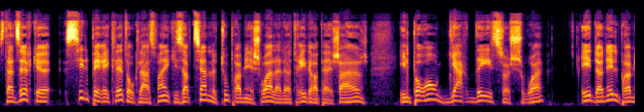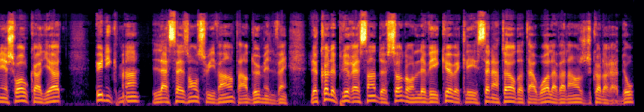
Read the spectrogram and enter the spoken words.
C'est-à-dire que s'ils périclitent au classement et qu'ils obtiennent le tout premier choix à la loterie de repêchage, ils pourront garder ce choix et donner le premier choix aux Coyotes uniquement la saison suivante, en 2020. Le cas le plus récent de ça, on l'a vécu avec les sénateurs d'Ottawa, l'Avalanche du Colorado,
